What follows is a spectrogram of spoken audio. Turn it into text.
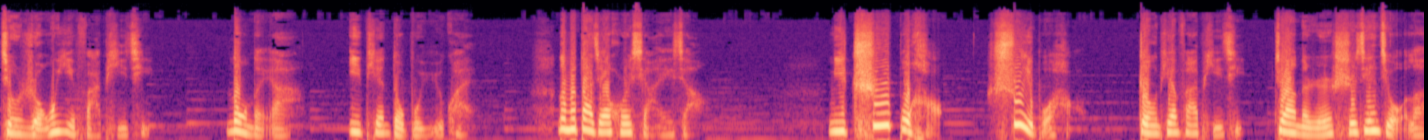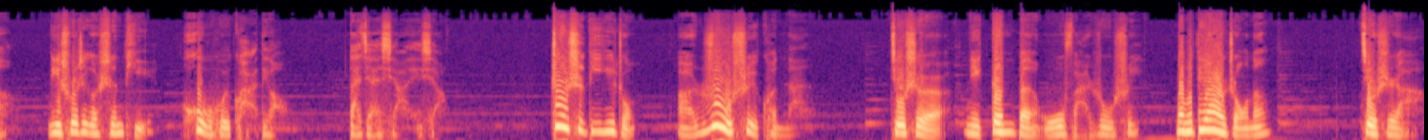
就容易发脾气，弄得呀一天都不愉快。那么大家伙想一想，你吃不好，睡不好，整天发脾气，这样的人时间久了，你说这个身体会不会垮掉？大家想一想，这是第一种啊，入睡困难，就是你根本无法入睡。那么第二种呢，就是啊，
